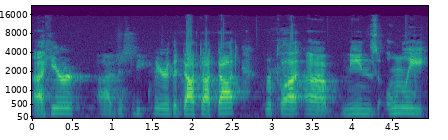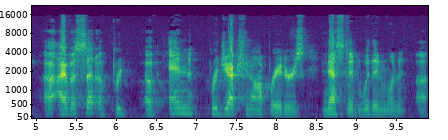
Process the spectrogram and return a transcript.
Uh, here, uh, just to be clear, the dot dot dot reply uh, means only uh, I have a set of of n projection operators nested within one uh,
